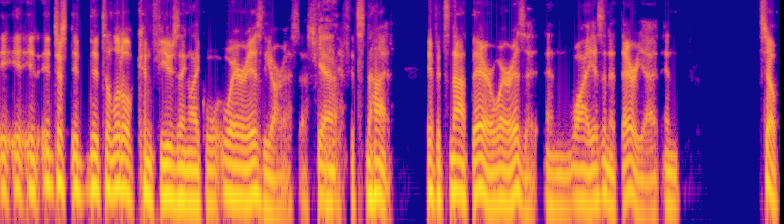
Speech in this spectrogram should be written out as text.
it, it, it just it, it's a little confusing like where is the rss feed Yeah. if it's not if it's not there where is it and why isn't it there yet and so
